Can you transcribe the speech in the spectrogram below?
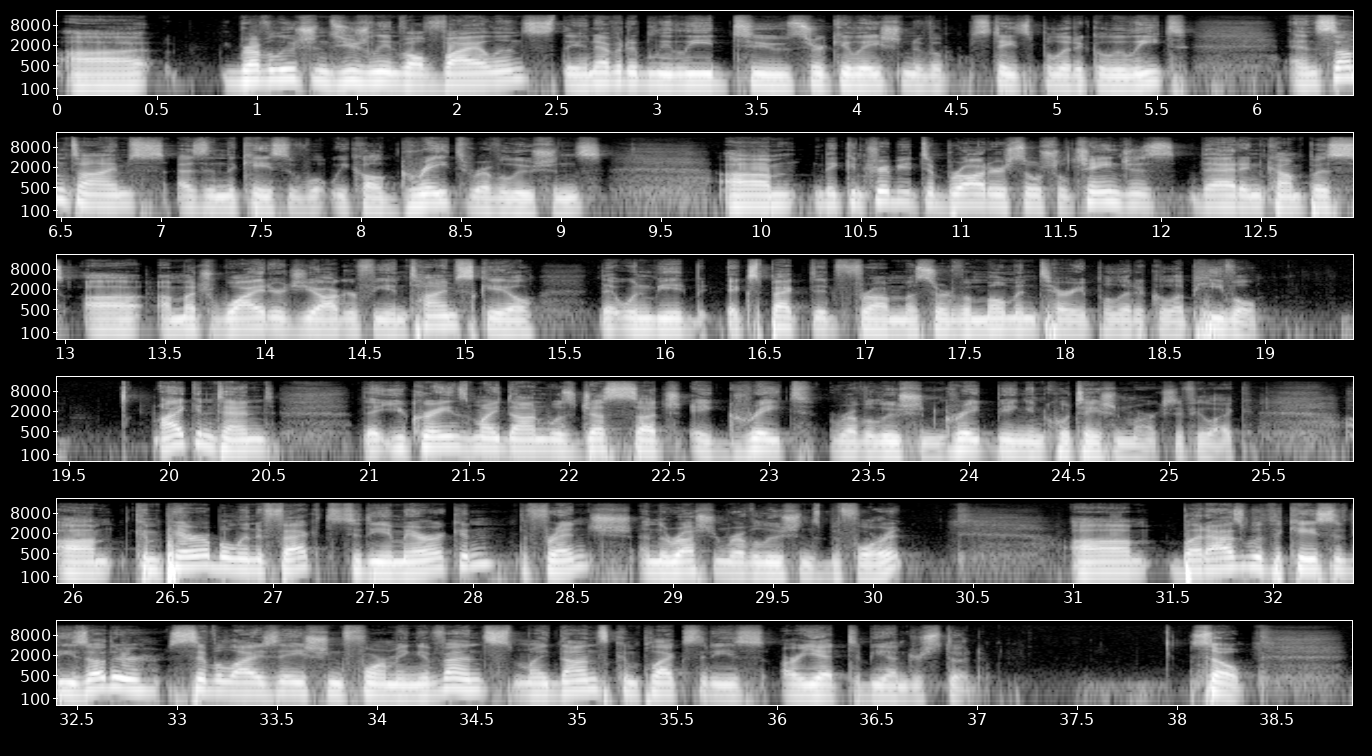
Uh, revolutions usually involve violence. They inevitably lead to circulation of a state's political elite. And sometimes, as in the case of what we call great revolutions, um, they contribute to broader social changes that encompass uh, a much wider geography and time scale that wouldn't be expected from a sort of a momentary political upheaval. I contend that Ukraine's Maidan was just such a great revolution, great being in quotation marks, if you like. Um, comparable in effect to the American, the French, and the Russian revolutions before it. Um, but as with the case of these other civilization forming events, Maidan's complexities are yet to be understood. So,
